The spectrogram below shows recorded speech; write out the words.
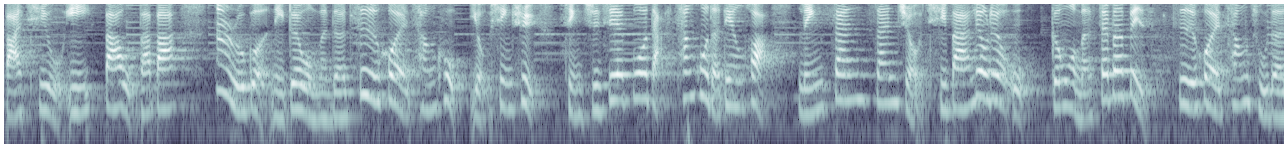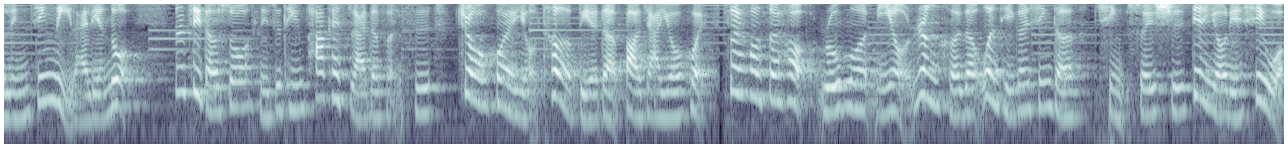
八七五一八五八八。那如果你对我们的智慧仓库有兴趣，请直接拨打仓库的电话零三三九七八六六五，跟我们 Cyberbiz 智慧仓储的林经理来联络。那记得说你是听 Pocket 来的粉丝，就会有特别的报价优惠。最后最后，如果你有任何的问题跟心得，请随时电邮联系我。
